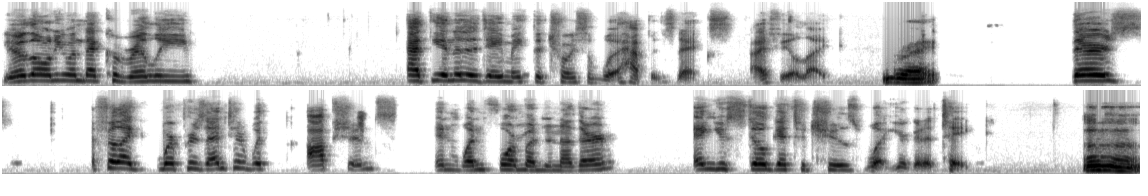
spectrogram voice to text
you're the only one that could really, at the end of the day, make the choice of what happens next. I feel like. Right. There's, I feel like we're presented with options in one form or another, and you still get to choose what you're gonna take. Mm-hmm.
